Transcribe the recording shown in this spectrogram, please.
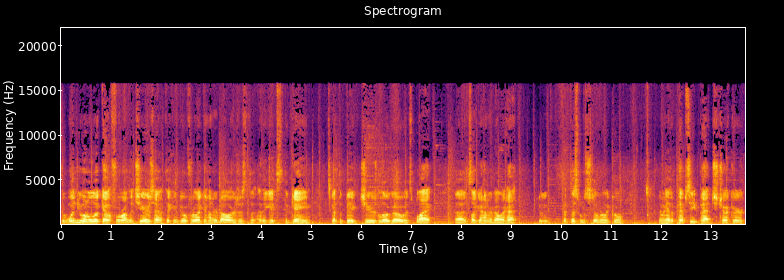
The one you want to look out for on the Cheers hat that can go for like a hundred dollars is the I think it's the game. It's got the big Cheers logo. It's black. Uh, it's like a hundred dollar hat. But this one's still really cool. Then we had a Pepsi patch trucker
